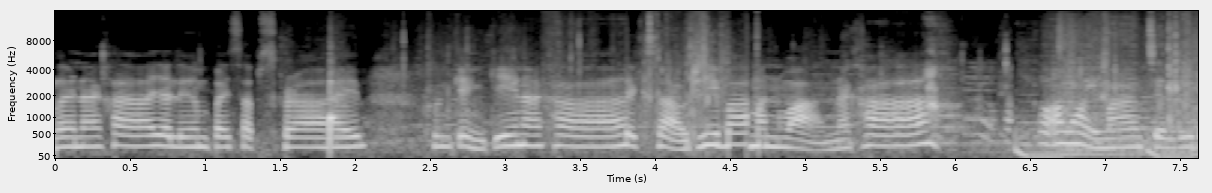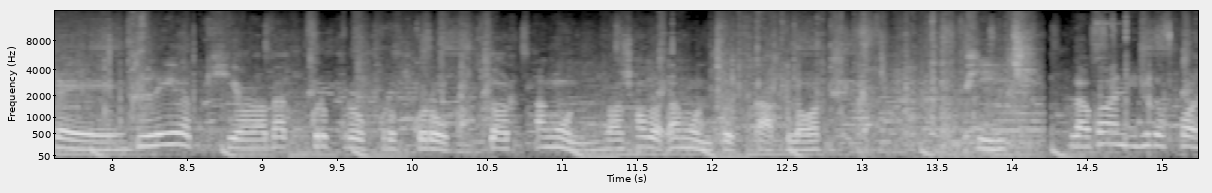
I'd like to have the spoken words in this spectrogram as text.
เลยนะคะ อย่าลืมไป subscribe คุณเก่งกี้นะคะ เด็กสาวที่บ้านมันหวานนะคะก็อร่อยมากเจลลี่เดย์เจลลี่แบเคี้ยวแล้วแบบกรุบกรุบกรุบกรุบรสองุ่น เราชอบรสองุ่นสุดกับรส พีชแล้วก็อันนี้ที่ทุกคน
